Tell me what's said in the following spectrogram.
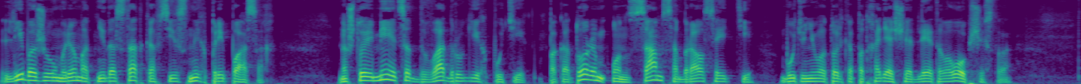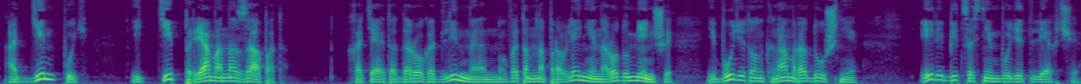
либо же умрем от недостатка в съестных припасах. Но что имеется два других пути, по которым он сам собрался идти – будь у него только подходящее для этого общество. Один путь – идти прямо на запад. Хотя эта дорога длинная, но в этом направлении народу меньше, и будет он к нам радушнее. Или биться с ним будет легче.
